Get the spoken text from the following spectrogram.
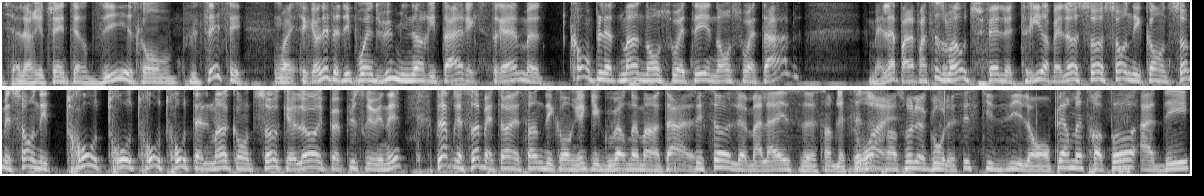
ça leur est-tu interdit? Est-ce qu'on. Tu sais, c'est. C'est comme là, t'as des points de vue minoritaires, extrêmes, complètement non souhaités et non souhaitables. Mais là, à partir du moment où tu fais le tri, ah ben là, ça, ça, on est contre ça, mais ça, on est trop, trop, trop, trop tellement contre ça que là, ils peuvent plus se réunir. Puis après ça, ben, t'as un centre des congrès qui est gouvernemental. C'est ça, le malaise, euh, semble-t-il, de François Legault, C'est ce qu'il dit, là. On permettra pas à des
